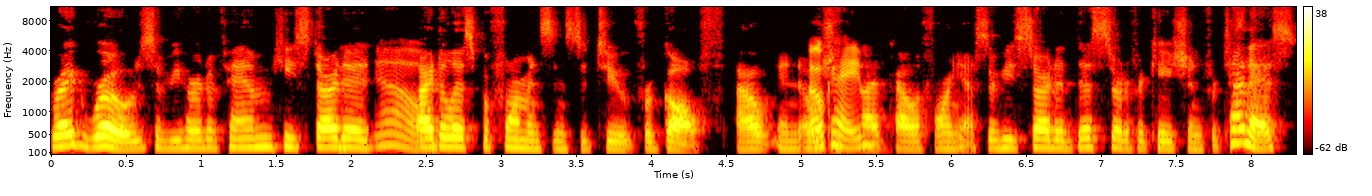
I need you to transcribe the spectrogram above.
Greg Rose, have you heard of him? He started no Titleist Performance Institute for golf out in Okay. Oceanside, California. So he started this certification for tennis,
